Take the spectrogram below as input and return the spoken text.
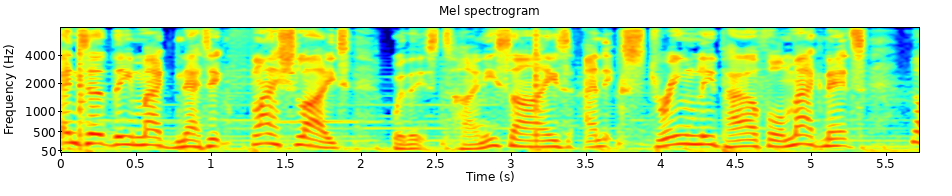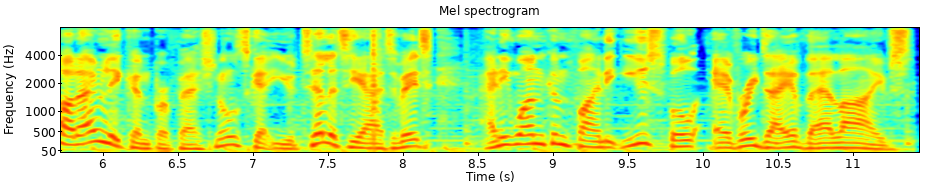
Enter the magnetic flashlight. With its tiny size and extremely powerful magnets, not only can professionals get utility out of it, anyone can find it useful every day of their lives.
